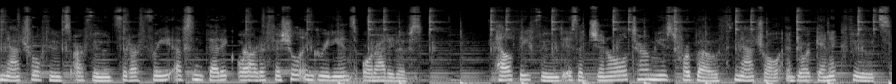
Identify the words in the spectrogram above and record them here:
Natural foods are foods that are free of synthetic or artificial ingredients or additives. Healthy food is a general term used for both natural and organic foods,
